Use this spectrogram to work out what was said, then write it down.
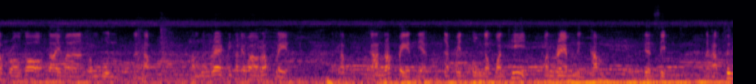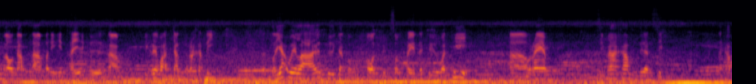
นะครับ เราก็ได้มาทำบุญนะครับทำบุญแรกที่เขาเรียกว่ารับเปรตนะครับการรับเปรตเนี่ยจะเป็นตรงกับวันที่วันแรมหนึ่งค่ำเดือน10นะครับ ซึ่งเรานับตามปฏิทินไทยก็คือตามที่เรียกว่าจันทรคติระยะเวลาก็คือจะตรงก่อนถึงทรงเปรตก็คือวันที่แรม 15ค่ำเดือน 10นะครับ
